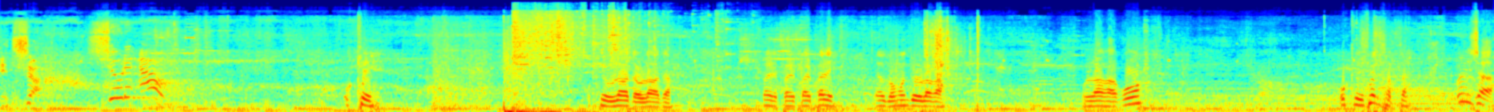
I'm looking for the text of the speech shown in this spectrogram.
It's shut. Shoot it out. 오케이 오케이 올라가자 올라가자 빨리 빨리 빨리 빨리 야너 먼저 올라가 올라가고 오케이 손 잡자 으쌰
